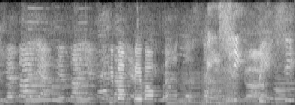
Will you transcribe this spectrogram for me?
Si Atalia, si Atalia, si Pipap, Atalia. pipap. Ah, na- na- Basic, basic.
